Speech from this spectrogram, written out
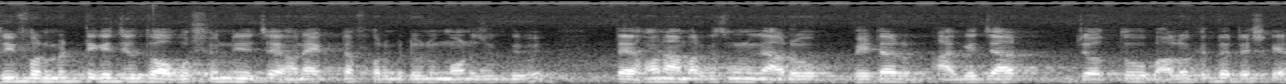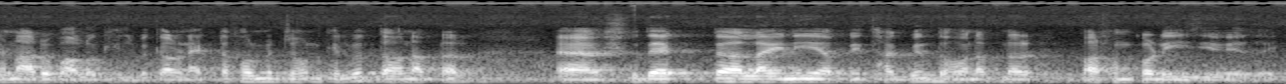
দুই ফর্মেট থেকে যেহেতু অবসর নিয়েছে এখন একটা ফর্মেটে উনি মনোযোগ দেবে। তো এখন আমার কাছে মনে হয় আরও বেটার আগে যার যত ভালো খেলতে টেস্ট এখন আরও ভালো খেলবে। কারণ একটা ফর্মেট যখন খেলবেন তখন আপনার শুধু একটা লাইনেই আপনি থাকবেন তখন আপনার পারফর্ম করা ইজি হয়ে যায়।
